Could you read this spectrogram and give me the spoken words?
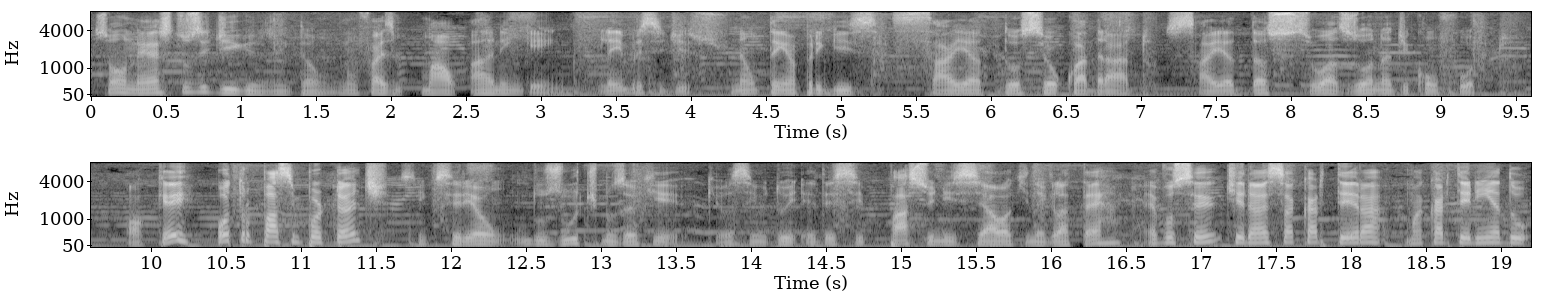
são honestos e dignos, então não faz mal a ninguém. Lembre-se disso. Não tenha preguiça. Saia do seu quadrado, saia da sua zona de conforto ok? Outro passo importante, assim, que seria um dos últimos aqui, que assim, do, desse passo inicial aqui na Inglaterra, é você tirar essa carteira, uma carteirinha do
